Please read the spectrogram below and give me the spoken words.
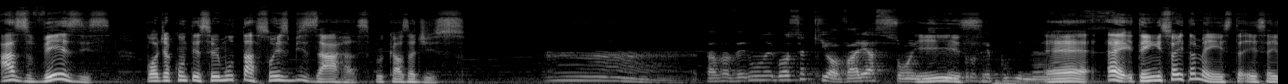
às vezes pode acontecer mutações bizarras por causa disso. Ah, eu tava vendo um negócio aqui, ó. Variações. Isso. Membros repugnantes. É, é, e tem isso aí também. Esse, esse aí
